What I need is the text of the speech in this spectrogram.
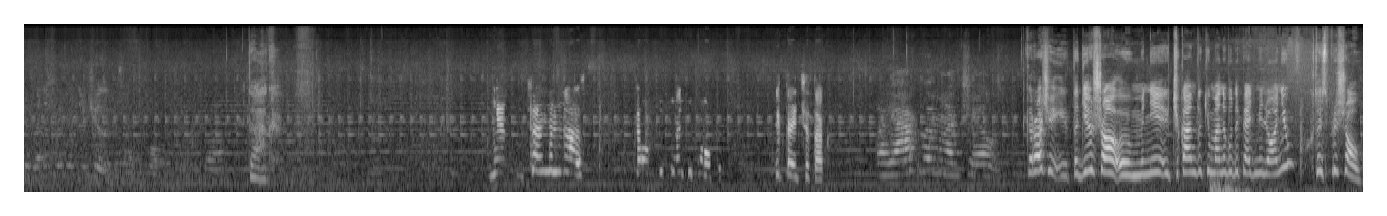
Тебе, наприклад, не вчили. Так. Ні, це не нас. Це кусочок папи. Тікайте так. А як ви мене вчили? Коротше, і тоді що, е, мені чекаємо, доки в мене буде 5 мільйонів. Хтось прийшов.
